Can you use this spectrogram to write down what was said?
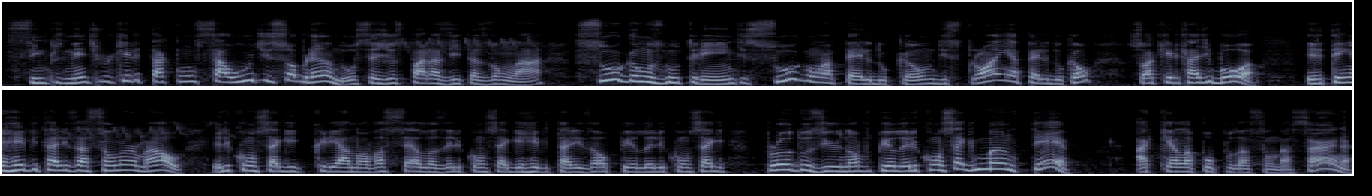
Simplesmente porque ele está com saúde sobrando, ou seja, os parasitas vão lá, sugam os nutrientes, sugam a pele do cão, destroem a pele do cão, só que ele está de boa. Ele tem a revitalização normal, ele consegue criar novas células, ele consegue revitalizar o pelo, ele consegue produzir novo pelo, ele consegue manter aquela população da sarna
